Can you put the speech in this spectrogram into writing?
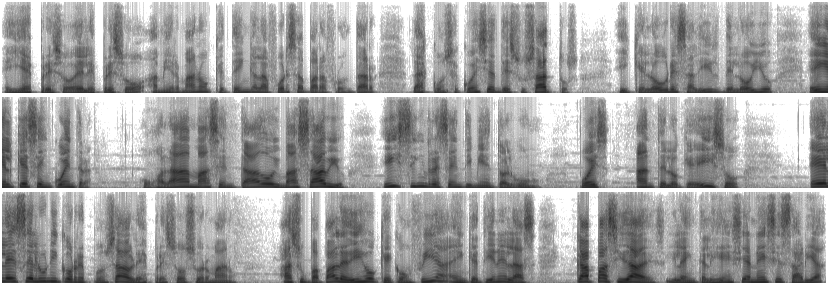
Ella expresó, él expresó a mi hermano que tenga la fuerza para afrontar las consecuencias de sus actos y que logre salir del hoyo en el que se encuentra. Ojalá más sentado y más sabio y sin resentimiento alguno, pues ante lo que hizo, él es el único responsable, expresó su hermano. A su papá le dijo que confía en que tiene las capacidades y la inteligencia necesaria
